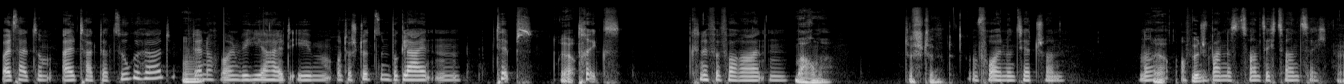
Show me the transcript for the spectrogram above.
weil es halt zum Alltag dazugehört. Mhm. Dennoch wollen wir hier halt eben unterstützen, begleiten, Tipps, ja. Tricks, Kniffe verraten. Machen wir. Das stimmt. Und freuen uns jetzt schon ne? ja. auf ein spannendes 2020. Ja.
